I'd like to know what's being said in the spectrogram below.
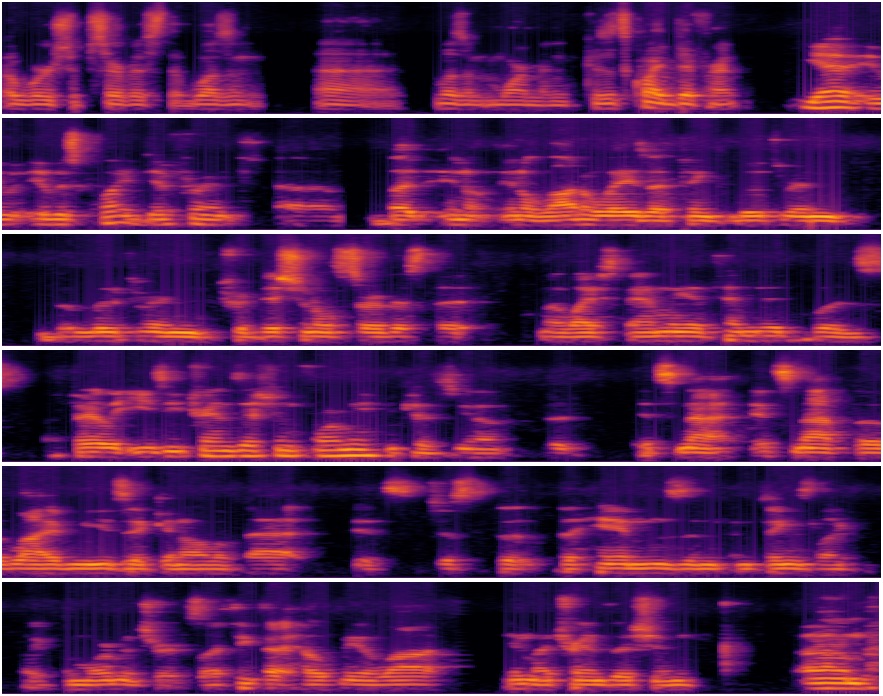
a worship service that wasn't uh, wasn't Mormon because it's quite different. Yeah, it, it was quite different, um, but in a, in a lot of ways, I think Lutheran the Lutheran traditional service that my wife's family attended was a fairly easy transition for me because you know it's not it's not the live music and all of that. It's just the the hymns and, and things like like the Mormon Church. So I think that helped me a lot in my transition. Um,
